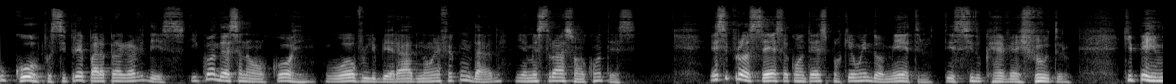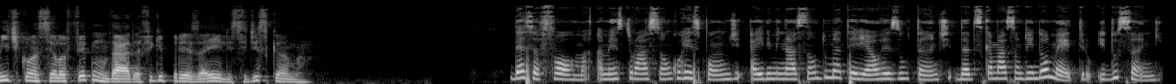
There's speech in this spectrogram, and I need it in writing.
O corpo se prepara para a gravidez, e quando essa não ocorre, o óvulo liberado não é fecundado e a menstruação acontece. Esse processo acontece porque o endométrio, tecido que reveste o útero, que permite que uma célula fecundada fique presa a ele, se descama. Dessa forma, a menstruação corresponde à eliminação do material resultante da descamação do endométrio e do sangue,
